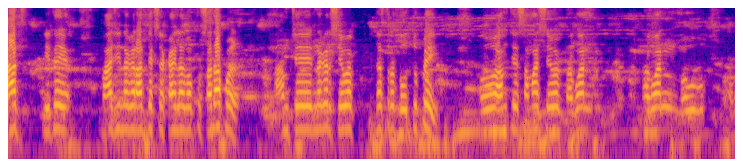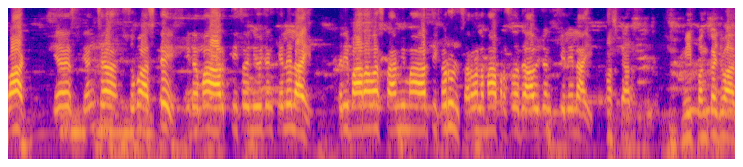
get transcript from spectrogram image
आज इथे माजी नगराध्यक्ष कैलास बापू सदाफळ आमचे नगरसेवक दशरथ भाऊ तुपे व आमचे समाजसेवक भगवान भगवान भाऊ वाघ या- यांच्या शुभ हस्ते इथं महाआरतीचं नियोजन केलेलं आहे. तरी बारा वाजता आम्ही महाआरती करून सर्वांना महाप्रसाद आयोजन केलेलं आहे. नमस्कार. मी पंकज वाघ.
